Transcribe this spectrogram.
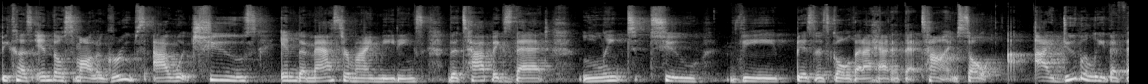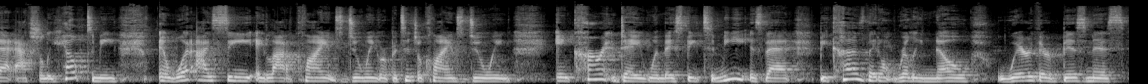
because in those smaller groups, I would choose in the mastermind meetings the topics that linked to the business goal that I had at that time. So I do believe that that actually helped me. And what I see a lot of clients doing or potential clients doing in current day when they speak to me is that because they don't really know where their business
